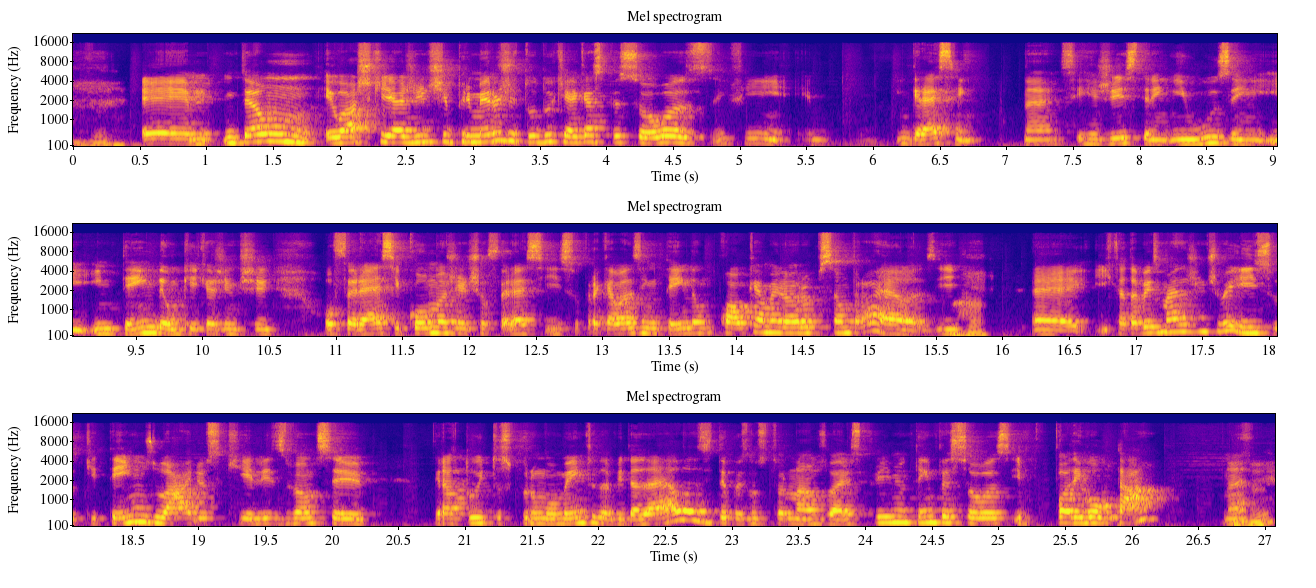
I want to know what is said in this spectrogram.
Uhum. É, então, eu acho que a gente, primeiro de tudo, quer que as pessoas, enfim, ingressem né, se registrem e usem e entendam o que, que a gente oferece, como a gente oferece isso, para que elas entendam qual é a melhor opção para elas. E, uhum. é, e cada vez mais a gente vê isso, que tem usuários que eles vão ser gratuitos por um momento da vida delas e depois vão se tornar usuários premium. Tem pessoas e podem voltar, né? Uhum.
